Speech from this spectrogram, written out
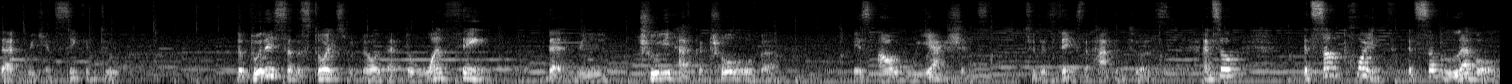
that we can sink into. The Buddhists and the Stoics would know that the one thing that we truly have control over is our reactions to the things that happen to us. And so, at some point, at some level,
